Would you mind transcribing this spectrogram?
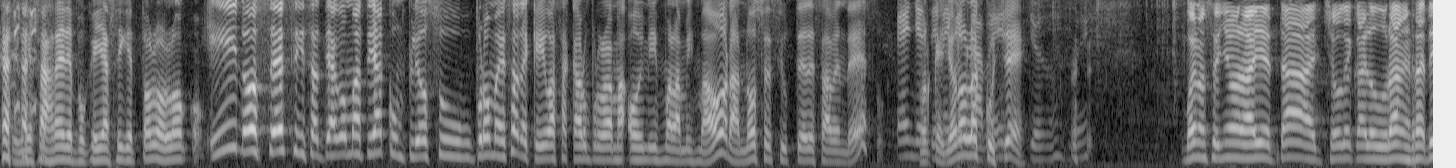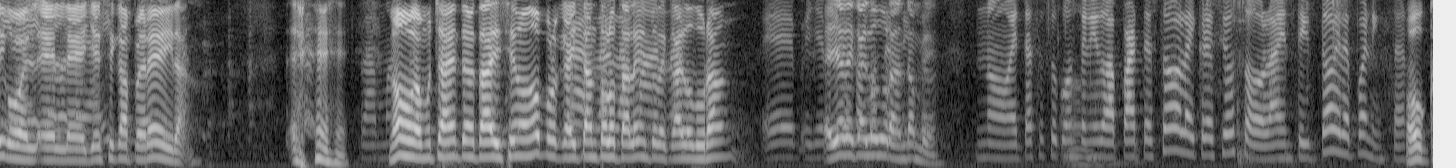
en esas redes porque ella sigue todo lo loco. Y no sé si Santiago Matías cumplió su promesa de que iba a sacar un programa hoy mismo a la misma hora. No sé si ustedes saben de eso. porque yo no lo escuché. bueno, señora, ahí está el show de Carlos Durán. Digo, el, el de Jessica Pereira. no, mucha gente me está diciendo no porque hay tantos los talentos de Carlos Durán. Eh, ella es de Carlos Durán también. No, esta hace su contenido aparte sola y creció sola en TikTok y después en Instagram. Ok,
